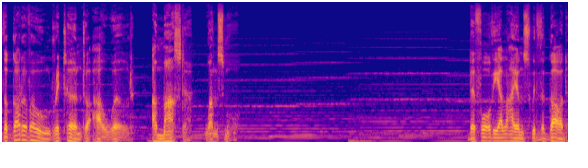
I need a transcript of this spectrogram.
The god of old returned to our world, a master once more. Before the alliance with the god,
